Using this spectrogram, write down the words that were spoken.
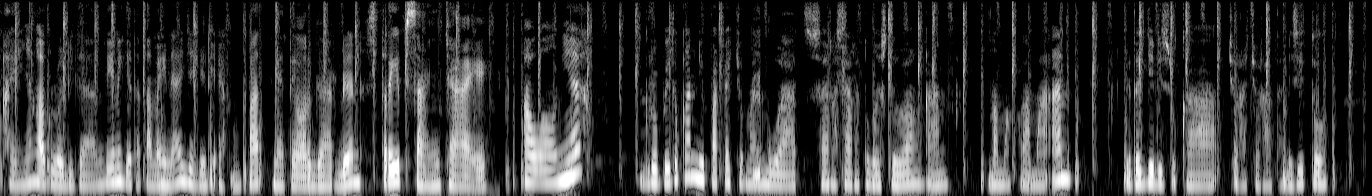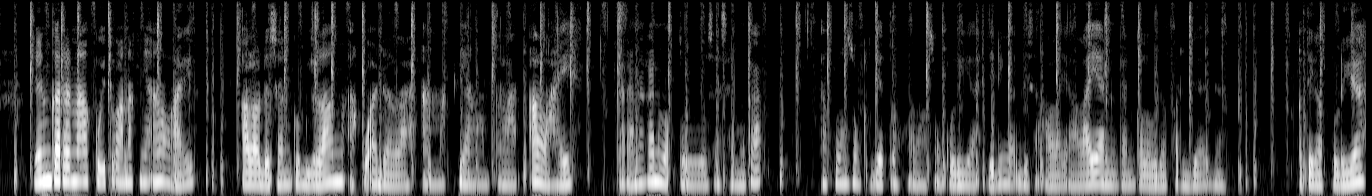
kayaknya nggak perlu diganti nih kita tambahin aja. Jadi F4 Meteor Garden Strip Sancai. Awalnya grup itu kan dipakai cuma buat share-share tugas doang kan. Nama kelamaan kita jadi suka curhat-curhatan di situ. Dan karena aku itu anaknya alay kalau dosenku bilang aku adalah anak yang telat alay karena kan waktu lulus SMK aku langsung kerja tuh langsung kuliah. Jadi nggak bisa alay-alayan kan kalau udah kerja. Nah ketika kuliah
